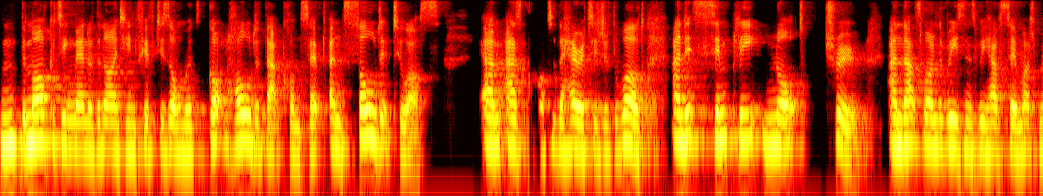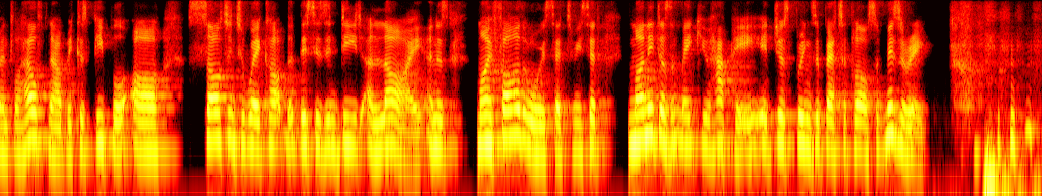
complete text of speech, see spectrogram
the marketing men of the 1950s onwards got hold of that concept and sold it to us um, as part of the heritage of the world. And it's simply not true. And that's one of the reasons we have so much mental health now, because people are starting to wake up that this is indeed a lie. And as my father always said to me, he said, money doesn't make you happy, it just brings a better class of misery.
